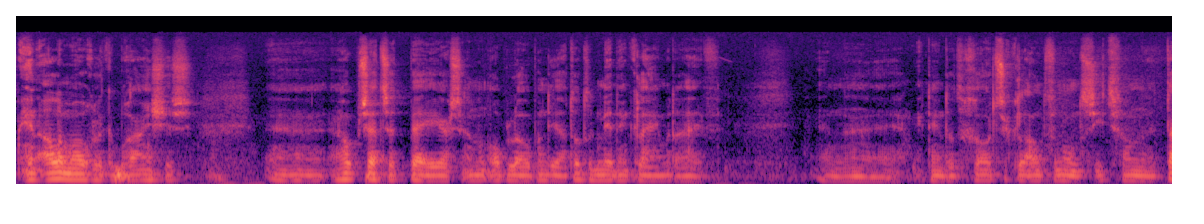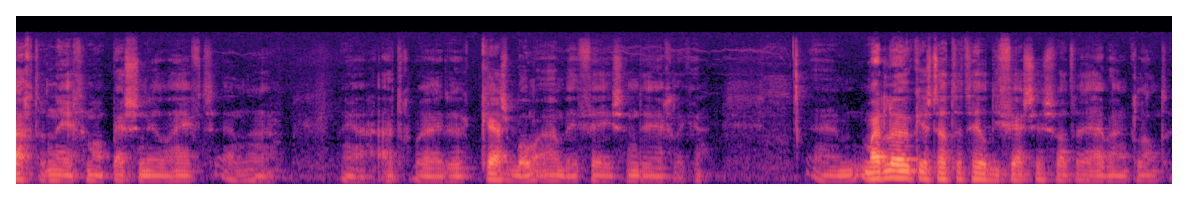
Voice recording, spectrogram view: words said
In alle mogelijke branches. Een hoop ZZP'ers en dan oplopend ja, tot het midden- en kleinbedrijf. En ik denk dat de grootste klant van ons iets van eh, 80, 90 man personeel heeft. En nou ja, uitgebreide kerstboom ANBV's en dergelijke. Ehm, maar het leuke is dat het heel divers is wat we hebben aan klanten.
